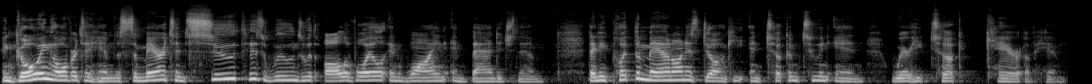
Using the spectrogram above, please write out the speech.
And going over to him, the Samaritan soothed his wounds with olive oil and wine and bandaged them. Then he put the man on his donkey and took him to an inn where he took care of him.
